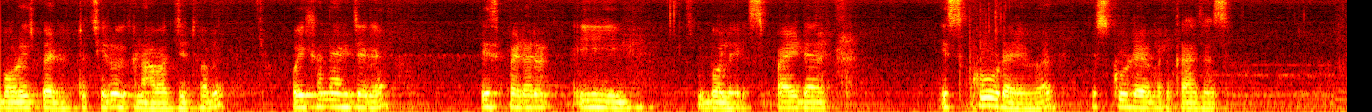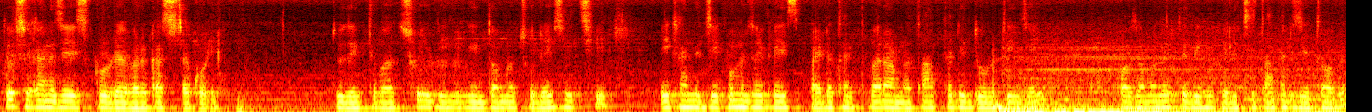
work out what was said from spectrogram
বড় স্পাইডারটা ছিল, ওইখানে আবার যেতে হবে। ওইখানে এক জায়গায় স্পাইডার এই কী বলে স্পাইডার স্ক্রু ড্রাইভার স্ক্রু ড্রাইভার কাজ আছে। তো সেখানে যে স্ক্রু ড্রাইভার কাজটা করি। তো দেখতে পাচ্ছ, এদিকে কিন্তু আমরা চলে এসেছি। এখানে যে কোনো জায়গায় স্পাইডার থাকতে পারে, আমরা তাড়াতাড়ি দৌড় দিয়ে যাই। হয়তো আমাদেরকে দেখে ফেলেছি, তাড়াতাড়ি যেতে হবে।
